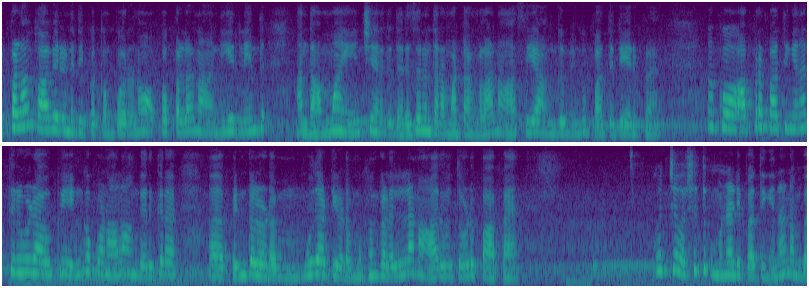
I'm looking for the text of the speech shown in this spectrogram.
எப்போல்லாம் காவேரி நதி பக்கம் போகிறனோ அப்பப்பெல்லாம் நான் நீர்லேருந்து அந்த அம்மா ஏஞ்சி எனக்கு தரிசனம் தர மாட்டாங்களான்னு ஆசையாக அங்கும் இங்கும் பார்த்துட்டே இருப்பேன். கோ அப்புறம் பார்த்தீங்கன்னா திருவிழாவுக்கு எங்க போனாலும் அங்க இருக்கிற அஹ், பெண்களோட மூதாட்டியோட முகங்கள் எல்லாம் நான் ஆர்வத்தோடு பார்ப்பேன். கொஞ்சம் வருஷத்துக்கு முன்னாடி பார்த்தீங்கன்னா நம்ம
